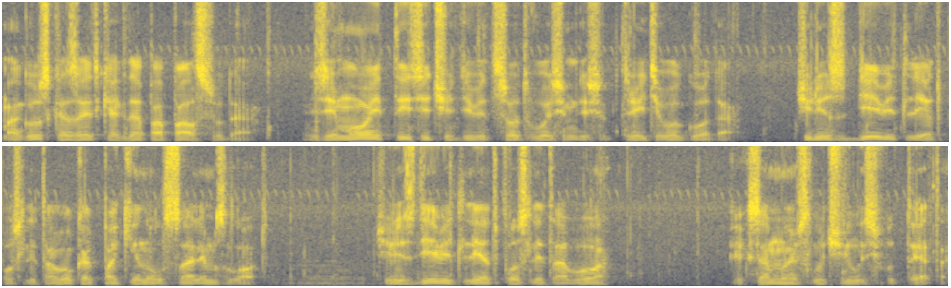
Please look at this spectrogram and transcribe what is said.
Могу сказать, когда попал сюда. Зимой 1983 года. Через 9 лет после того, как покинул Салем Злот. Через 9 лет после того, как со мной случилось вот это».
